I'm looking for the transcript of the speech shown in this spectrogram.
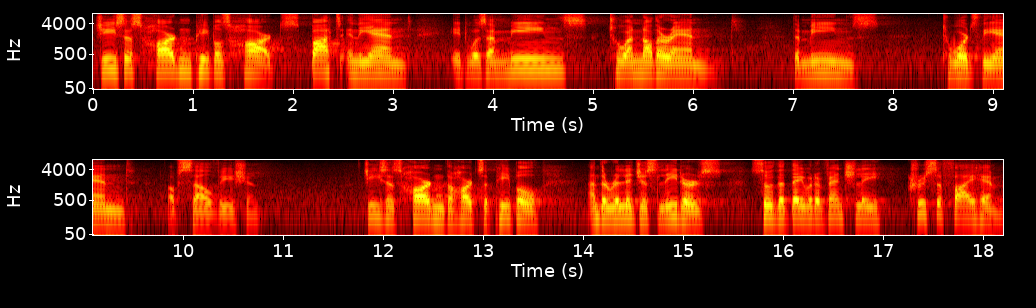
Jesus hardened people's hearts, but in the end, it was a means to another end, the means towards the end of salvation. Jesus hardened the hearts of people and the religious leaders so that they would eventually crucify him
